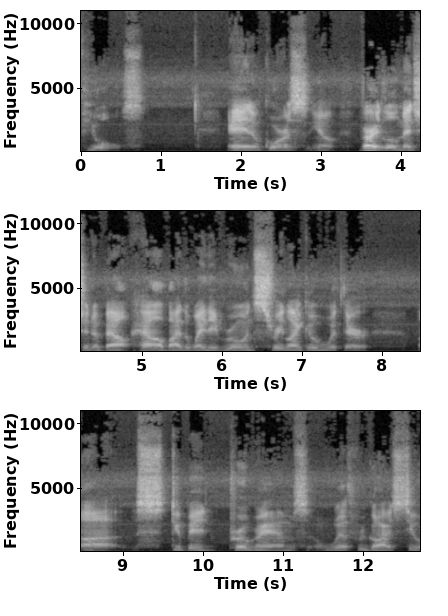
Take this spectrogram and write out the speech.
fuels. And of course, you know, very little mention about how, by the way, they ruined Sri Lanka with their uh, stupid programs with regards to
